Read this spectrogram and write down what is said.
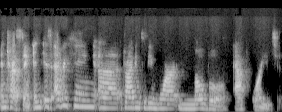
Interesting. And is everything uh, driving to be more mobile app oriented?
